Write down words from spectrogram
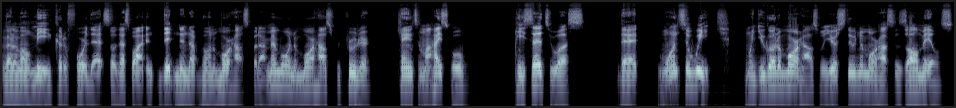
let alone me, could afford that. So that's why I didn't end up going to Morehouse. But I remember when the Morehouse recruiter came to my high school, he said to us that once a week, when you go to Morehouse, when you're a student in Morehouse, it's all males,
